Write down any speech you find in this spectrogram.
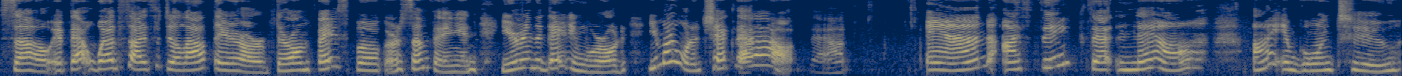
So if that website's still out there or if they're on Facebook or something and you're in the dating world, you might want to check that out. That. And I think that now I am going to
